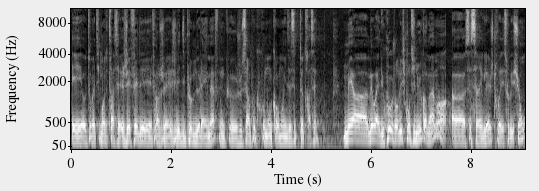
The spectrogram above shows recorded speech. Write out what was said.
et automatiquement tracer. J'ai fait des, enfin j'ai les diplômes de l'AMF donc euh, je sais un peu comment comment ils essaient de te tracer. Mais euh, mais ouais, du coup aujourd'hui je continue quand même. ça s'est réglé, je trouve des solutions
